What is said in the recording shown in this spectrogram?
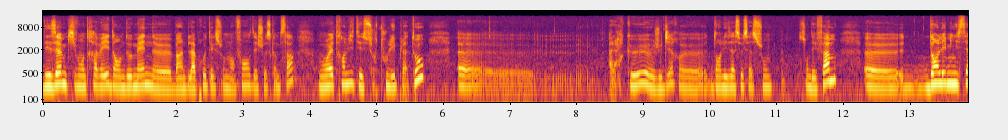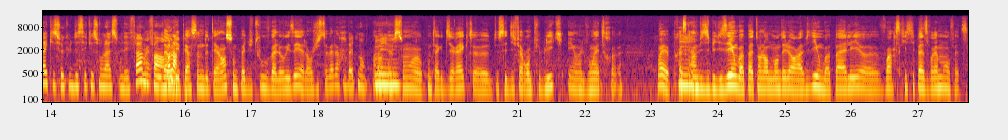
des hommes qui vont travailler dans le domaine ben, de la protection de l'enfance, des choses comme ça, vont être invités sur tous les plateaux. Alors que, je veux dire, dans les associations sont des femmes. Euh, dans les ministères qui s'occupent de ces questions-là sont des femmes. enfin, là où les personnes de terrain sont pas du tout valorisées à leur juste valeur. Complètement. Alors qu'elles sont au contact direct euh, de ces différents publics et elles vont être euh, ouais, presque mm. invisibilisées. On va pas tant leur demander leur avis, on va pas aller voir ce qui s'y passe vraiment en fait.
